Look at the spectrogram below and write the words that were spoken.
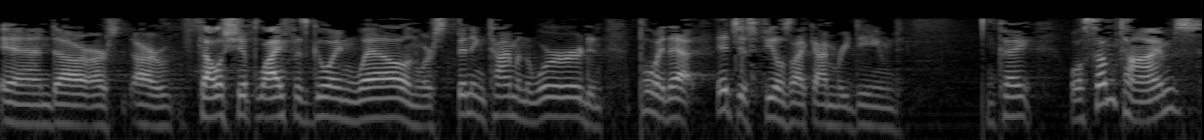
and our, our fellowship life is going well, and we're spending time in the Word, and boy, that, it just feels like I'm redeemed. Okay? Well, sometimes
